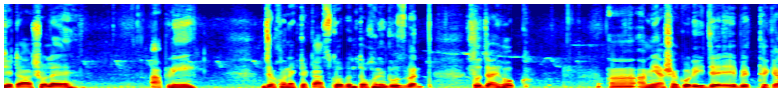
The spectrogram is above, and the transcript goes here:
যেটা আসলে আপনি যখন একটা কাজ করবেন তখনই বুঝবেন। তো যাই হোক আমি আশা করি যে এবার থেকে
